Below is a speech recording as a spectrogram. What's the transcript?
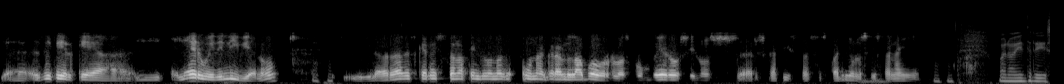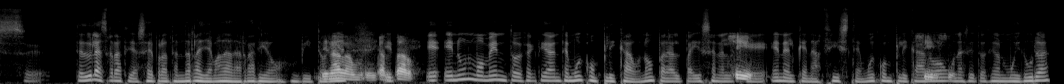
eh, es decir que el héroe de Libia, ¿no? Y la verdad es que están haciendo una, gran labor los bomberos y los rescatistas españoles que están ahí. Bueno, Idris, eh, Te doy las gracias eh, por atender la llamada de Radio Vitoria. De nada, hombre, encantado. En, un momento efectivamente muy complicado, ¿no? Para el país en el que en el que naciste, muy complicado, una situación muy dura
